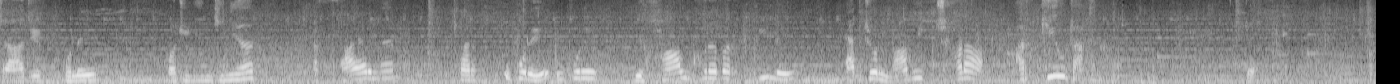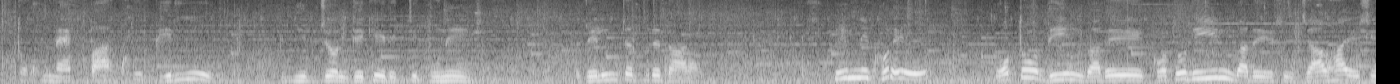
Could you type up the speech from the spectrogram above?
জাহাজের খোলে কজন ইঞ্জিনিয়ার আর ফায়ারম্যান তার উপরে উপরে হাল ঘোরাবার রিলে একজন নাবিক ছাড়া আর কেউ ডাকে না। তখন একবার করে বেরিয়ে নির্জন ডেকের একটি কোণে রেলিংটা ধরে দাঁড়ায়। এমনি করে কত দিন বাদে, কতদিন বাদে সে জাভা এসে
